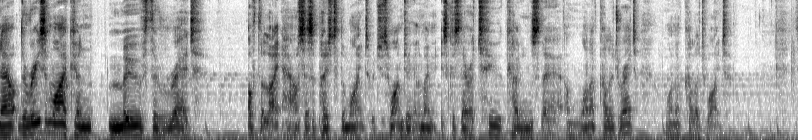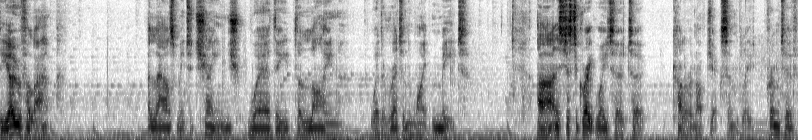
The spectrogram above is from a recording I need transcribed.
Now, the reason why I can move the red of the lighthouse as opposed to the white, which is what I'm doing at the moment, is because there are two cones there, and one I've coloured red, one I've coloured white. The overlap allows me to change where the, the line, where the red and the white meet. Uh, and it's just a great way to, to colour an object simply. Primitive,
